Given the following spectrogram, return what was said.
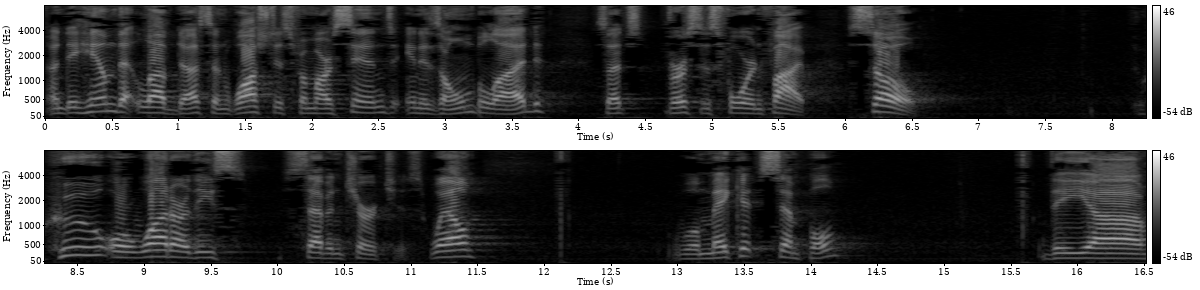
unto him that loved us and washed us from our sins in his own blood. So that's verses 4 and 5. So, who or what are these seven churches? Well, we'll make it simple. The, uh,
